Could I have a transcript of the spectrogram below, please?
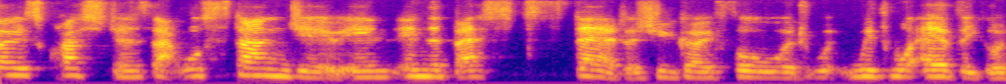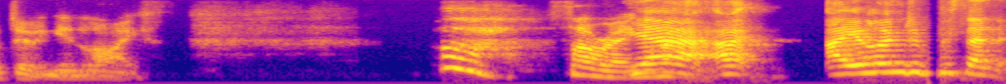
those questions, that will stand you in, in the best stead as you go forward with, with whatever you're doing in life. Sorry. Yeah, I, I 100%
